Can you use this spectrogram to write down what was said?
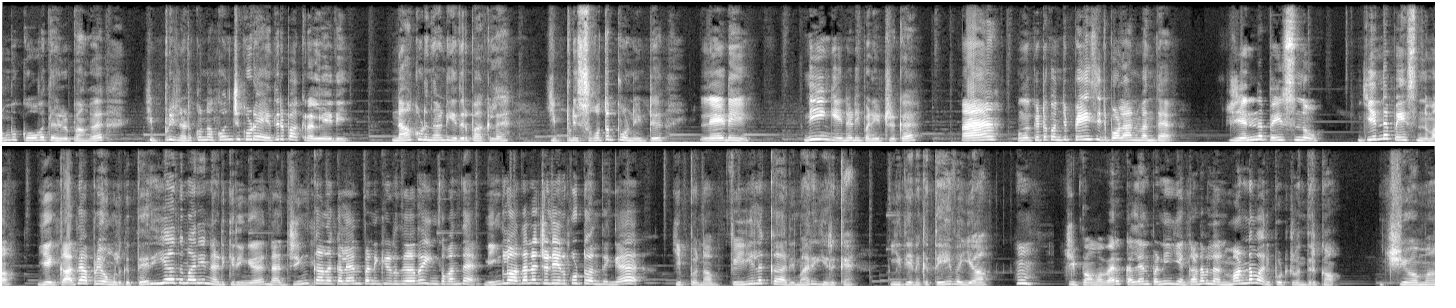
ரொம்ப கோவத்தில் இருப்பாங்க. இப்படி நடக்கும் நான் கொஞ்சம் கூட எதிர்பார்க்குறேன் லேடி நான் கூட தாண்டி எதிர்பார்க்கல. இப்படி சொத்த போனிட்டு லேடி நீங்கள் என்னடி பண்ணிட்டு இருக்க ஆ உங்ககிட்ட கொஞ்சம் பேசிட்டு போலான்னு வந்தேன். என்ன பேசணும்? என்ன பேசணுமா? என் கதை அப்படியே உங்களுக்கு தெரியாத மாதிரி நடிக்கிறீங்க. நான் ஜிங்கான கல்யாணம் பண்ணிக்கிறதுக்காக தான் இங்கே வந்தேன். நீங்களும் அதானே சொல்லி என்ன கூட்டு வந்தீங்க? இப்போ நான் வேலைக்காரி மாதிரி இருக்கேன். இது எனக்கு தேவையா? ம் இப்போ அவன் வேற கல்யாணம் பண்ணி என் கனவுல மண்ணை வாரி போட்டுட்டு வந்திருக்கான். ஜியோமா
